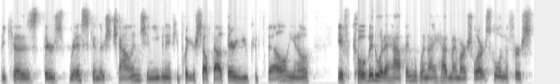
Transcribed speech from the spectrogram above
because there's risk and there's challenge. And even if you put yourself out there, you could fail. You know, if COVID would have happened when I had my martial arts school in the first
